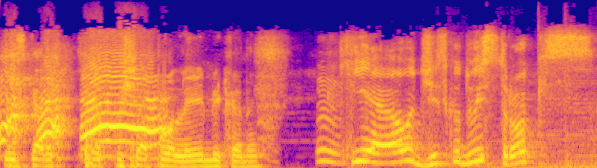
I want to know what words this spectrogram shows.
que esse cara puxa polêmica, né? Hum. Que é o disco do Strokes.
